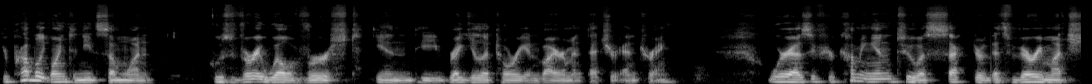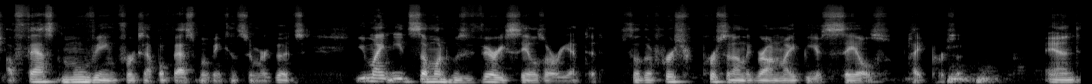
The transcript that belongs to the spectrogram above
you're probably going to need someone who's very well versed in the regulatory environment that you're entering. Whereas if you're coming into a sector that's very much a fast moving, for example, fast moving consumer goods, you might need someone who's very sales oriented. So the first person on the ground might be a sales type person. Mm-hmm. And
